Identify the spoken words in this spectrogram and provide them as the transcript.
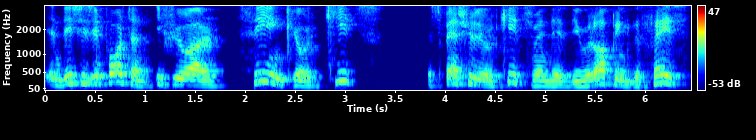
and this is important. If you are seeing your kids, especially your kids, when they're developing the face,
